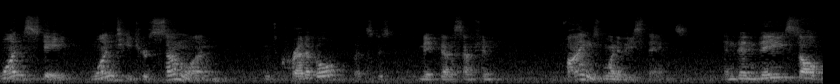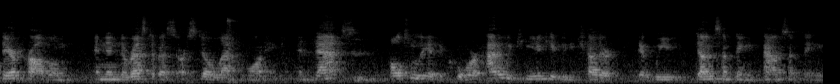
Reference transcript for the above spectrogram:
one state, one teacher, someone who's credible, let's just make that assumption, finds one of these things, and then they solve their problem, and then the rest of us are still left wanting. And that's ultimately at the core. How do we communicate with each other that we've done something, found something,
